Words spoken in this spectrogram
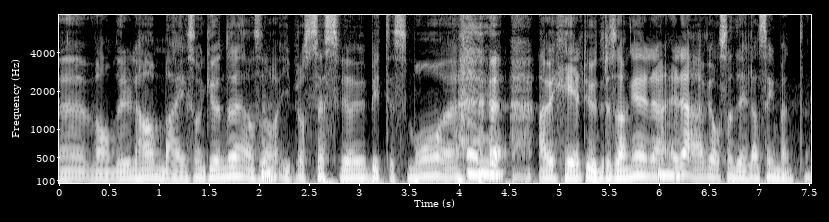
eh, hva om dere vil ha meg som kunde. Altså Mm. I prosess, vi er jo bitte små. er vi helt uinteressante, eller, Mm. eller er vi også en del av segmentet?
